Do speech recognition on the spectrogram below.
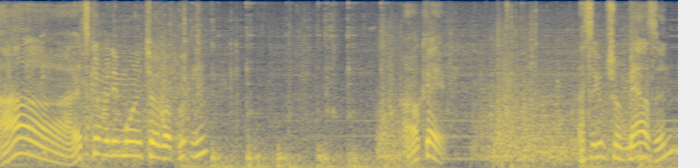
Ah, jetzt können wir den Monitor überbrücken. Okay. Das ergibt schon mehr Sinn.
